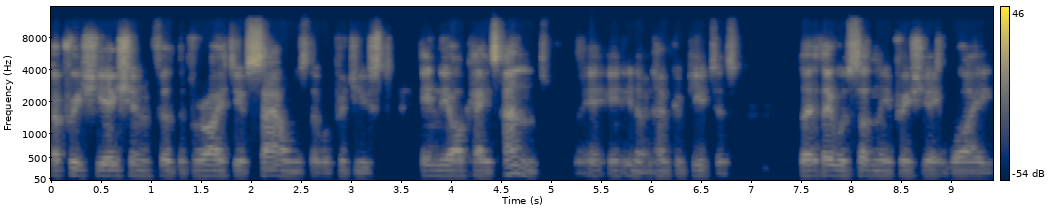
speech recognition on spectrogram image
appreciation for the variety of sounds that were produced in the arcades and you know in home computers. They, they would suddenly appreciate why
